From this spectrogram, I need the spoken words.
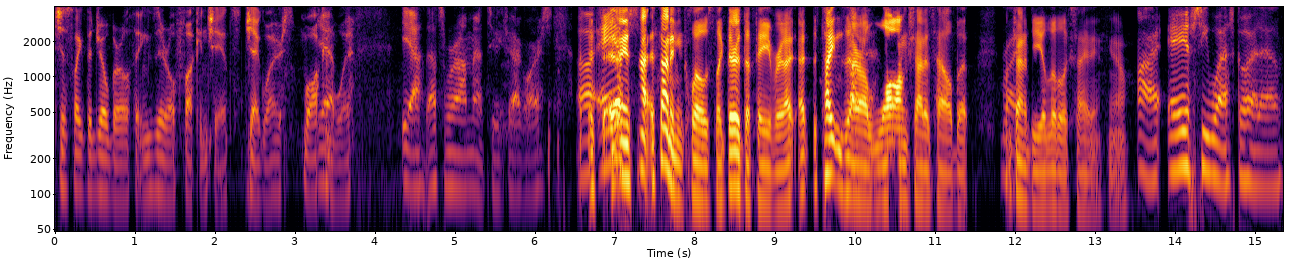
Just like the Joe Burrow thing, zero fucking chance. Jaguars walking Yeah. away. Yeah, that's where I'm at too. Jaguars. Uh, It's, I mean, it's not. It's not even close. Like they're the favorite. I, I, the Titans are a long shot as hell, but I'm trying to be a little exciting. You know, All right, AFC West. Go ahead, Adam.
